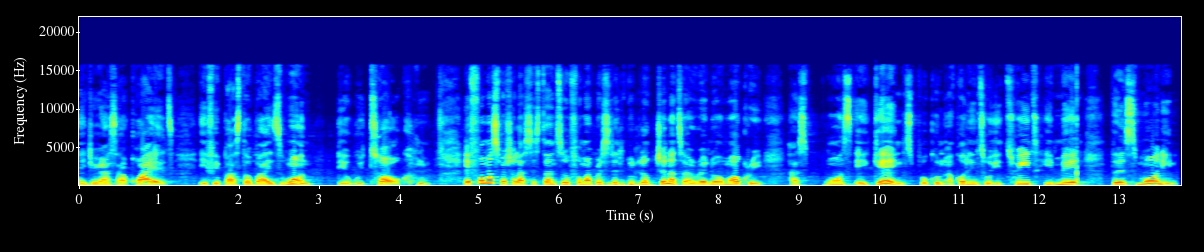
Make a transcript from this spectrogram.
Nigerians are quiet. If a pastor buys one, they will talk. A former special assistant to former President Goodluck Jonathan, Reno Omokri, has once again spoken according to a tweet he made this morning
